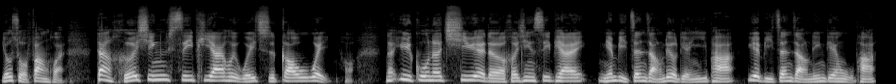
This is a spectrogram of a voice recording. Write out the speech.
有所放缓，但核心 CPI 会维持高位哦。那预估呢，七月的核心 CPI 年比增长六点一趴，月比增长零点五趴。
